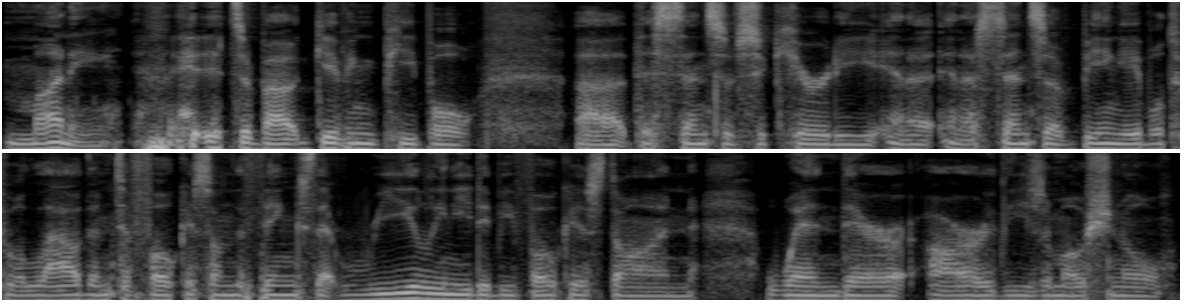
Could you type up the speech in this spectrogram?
money. It's about giving people uh, this sense of security and a, and a sense of being able to allow them to focus on the things that really need to be focused on when there are these emotional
